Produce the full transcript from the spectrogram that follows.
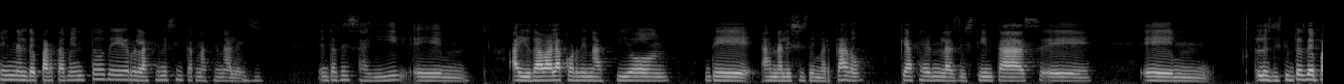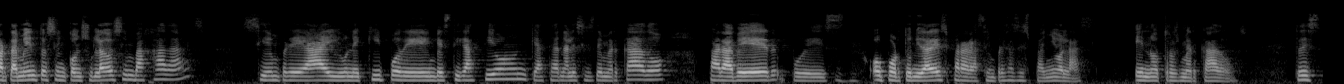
en el, Departamento de Relaciones Internacionales. Entonces allí em, ayudaba a la coordinación de análisis de mercado que hacen las distintas, eh, em, los distintos departamentos en consulados y embajadas. Siempre hay un equipo de investigación que hace análisis de mercado para ver pues, oportunidades para las empresas españolas en otros mercados. Entonces,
